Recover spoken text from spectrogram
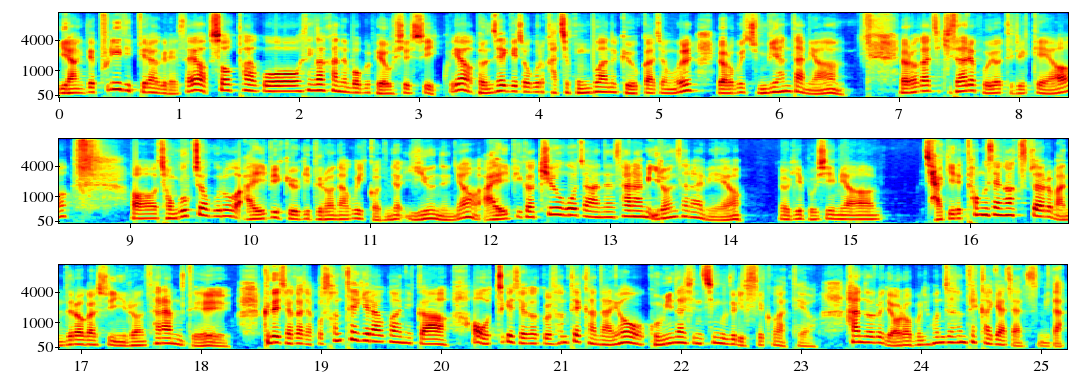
1학년 때 프리디피라 그래서요. 수업하고 생각하는 법을 배우실 수 있고요. 전 세계적으로 같이 공부하는 교육과정을 여러분이 준비한다면 여러 가지 기사를 보여드릴게요. 어, 전국적으로 아이비 교육이 늘어나고 있거든요. 이유는요. 아이비가 키우고자 하는 사람이 이런 사람이에요. 여기 보시면 자기를 평생 학습자로 만들어갈 수 있는 이런 사람들. 근데 제가 자꾸 선택이라고 하니까 어, 어떻게 제가 그걸 선택하나요? 고민하시는 친구들이 있을 것 같아요. 한올은 여러분이 혼자 선택하게 하지 않습니다.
